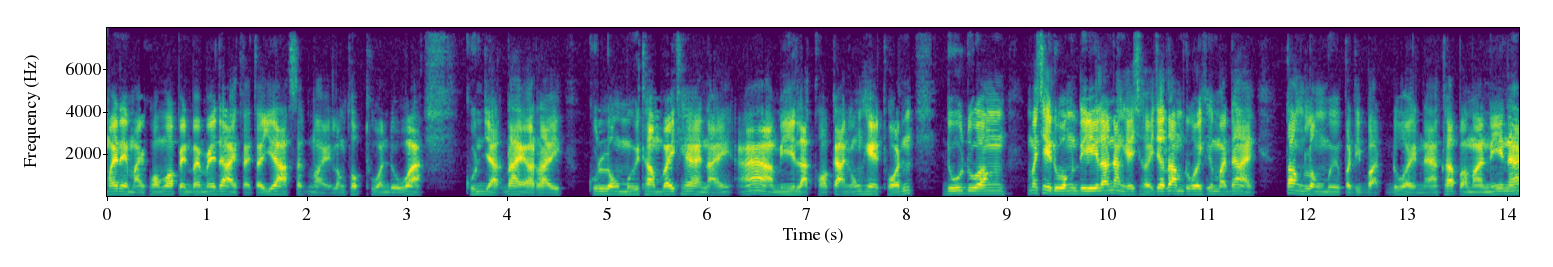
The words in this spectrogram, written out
ไม่ได้หมายความว่าเป็นไปไม่ได้ แต่จะยากสักหน่อยลองทบทวนดูว่า คุณอยากได้อะไร คุณลงมือทำไว้แค่ไหนอ่ามีหลักขอการของเหตุผล ดูดวงไม่ใช่ดวงดีแล้วนั่งเฉยๆจะร่ำรวยขึ้นมาได้ ต้องลงมือปฏิบัติด้วยนะครับ ประมาณนี้นะ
